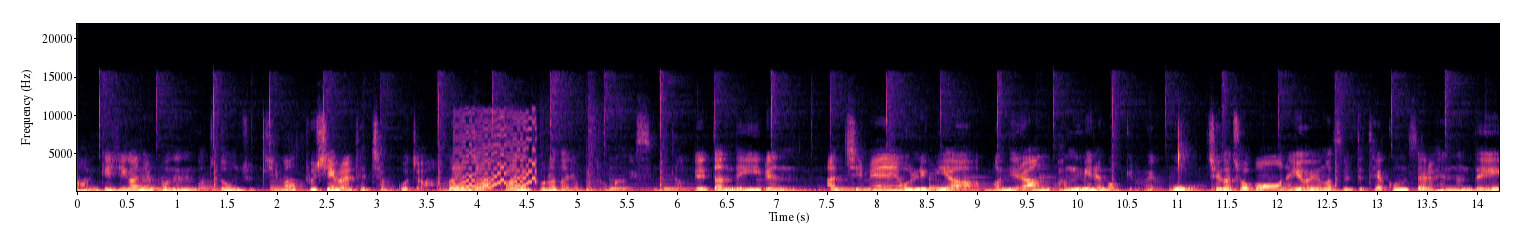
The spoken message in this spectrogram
함께 시간을 보내는 것도 너무 좋지만 초심을 되찾고자 혼자 많이 돌아다녀 보도록 하겠습니다. 일단 내일은 아침에 올리비아 언니랑 박미를 먹기로 했고 제가 저번에 여행 왔을 때 텔콤셀을 했는데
